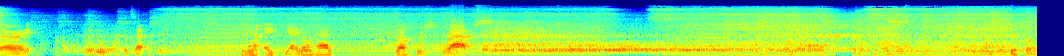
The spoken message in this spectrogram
Alright. Ooh, what's that? Yeah, I, I don't have stuff for scraps. This way?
